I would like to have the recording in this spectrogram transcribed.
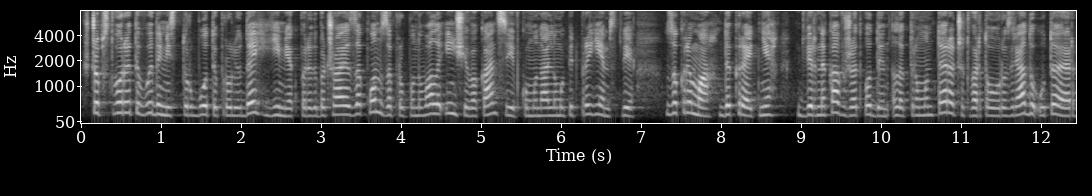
Щоб створити видимість турботи про людей, їм, як передбачає закон, запропонували інші вакансії в комунальному підприємстві. Зокрема, декретні – двірника в ЖЕТ-1, електромонтера 4-го розряду УТР,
